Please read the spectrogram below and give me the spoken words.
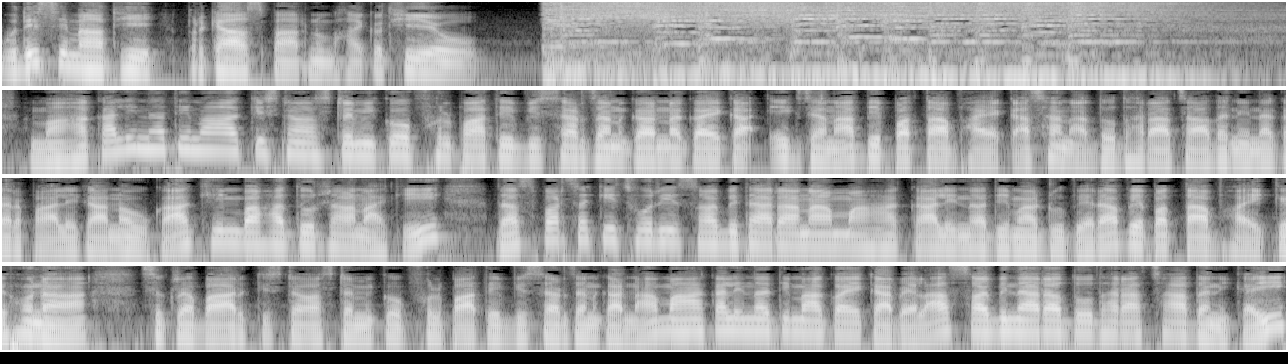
उद्देश्यमाथि प्रकाश पार्नु भएको थियो। महाकाली नदीमा कृष्ण अष्टमीको फूलपाती विसर्जन गर्न गएका एकजना बेपत्ता भएका छन्। दोधरा चाँदनी नगरपालिका नौका खिम बहादुर राणाकी दश वर्षकी छोरी सविता राणा महाकाली नदीमा डुबेर बेपत्ता भएकी हुन्। शुक्रबार कृष्ण अष्टमीको फूलपाती विसर्जन गर्न महाकाली नदीमा गएका बेला सबिना र दोधरा चाँदनीकै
